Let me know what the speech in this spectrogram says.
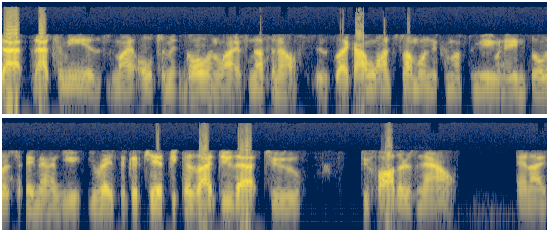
that that to me is my ultimate goal in life. Nothing else is like I want someone to come up to me when Aiden's older and say, "Hey, man, you you raised a good kid," because I do that to to fathers now, and I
